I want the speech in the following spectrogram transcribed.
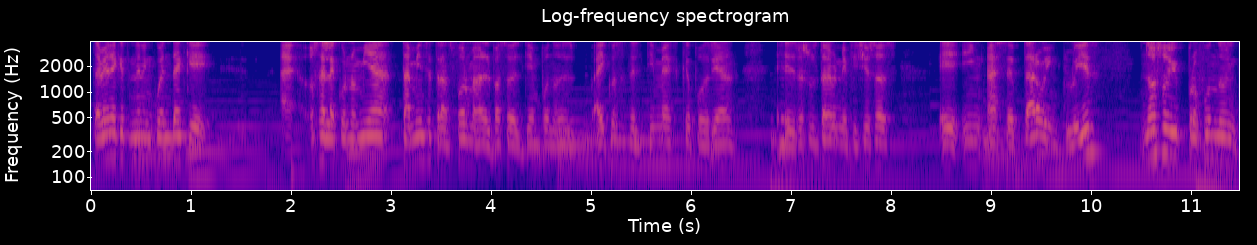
también hay que tener en cuenta que, o sea, la economía también se transforma al paso del tiempo, entonces hay cosas del TIMEC que podrían eh, resultar beneficiosas aceptar o incluir. No soy profundo, en,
